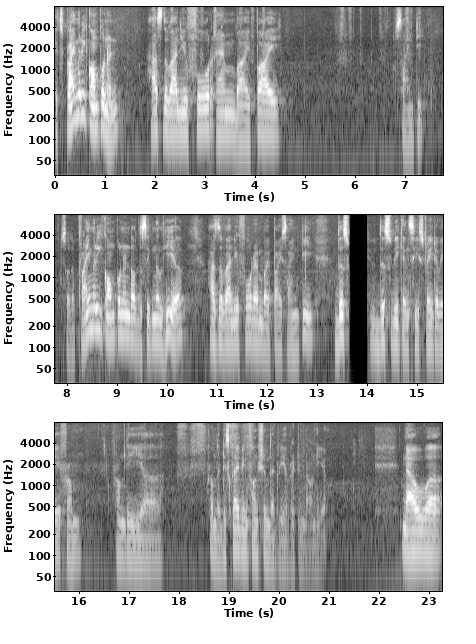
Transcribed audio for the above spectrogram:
its primary component has the value 4 m by pi sin t. So, the primary component of the signal here has the value 4 m by pi sin t. This This we can see straight away from, from, the, uh, from the describing function that we have written down here. Now, uh,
